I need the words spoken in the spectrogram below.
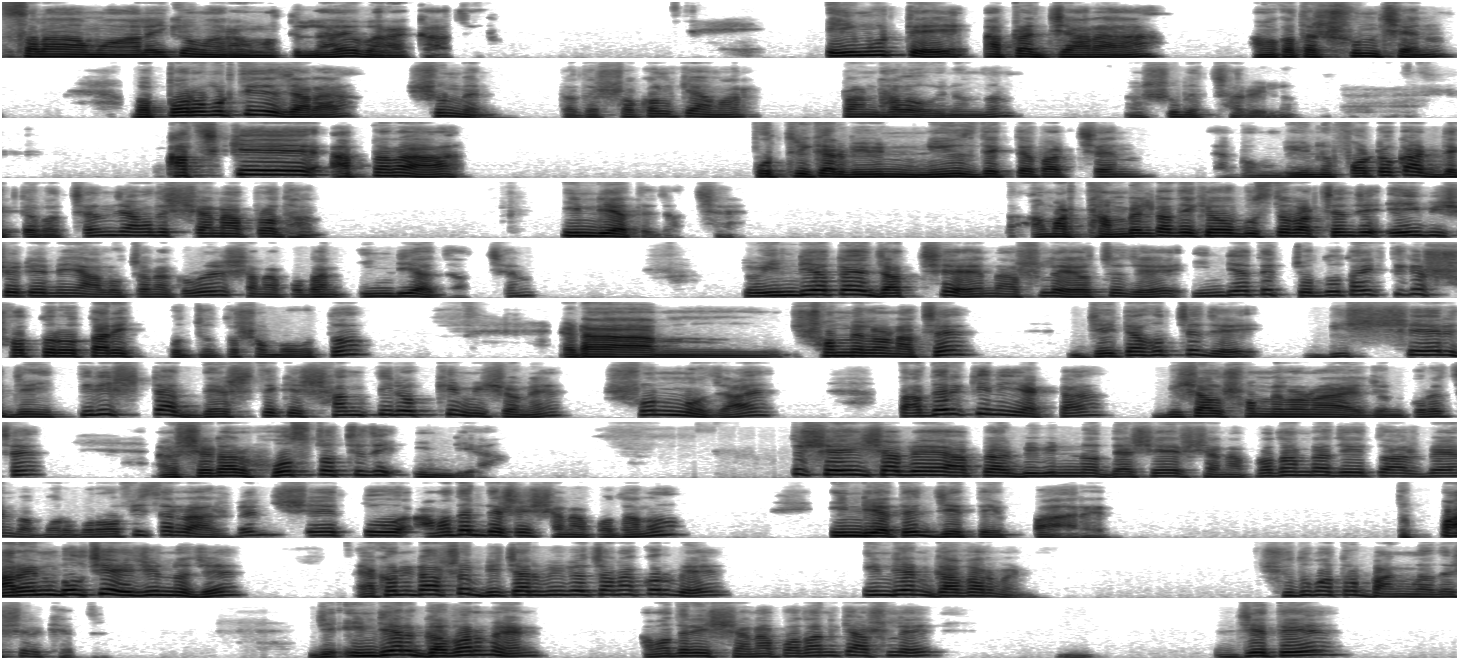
আসসালামু আলাইকুম রহমতুল্লাহ বারাকাত এই মুহূর্তে আপনার যারা আমার কথা শুনছেন বা পরবর্তীতে যারা শুনবেন, তাদের সকলকে আমার প্রাণ ঢালা অভিনন্দন শুভেচ্ছা রইল। আজকে আপনারা পত্রিকার বিভিন্ন নিউজ দেখতে পাচ্ছেন এবং বিভিন্ন ফটোকার্ড দেখতে পাচ্ছেন যে আমাদের সেনা প্রধান ইন্ডিয়াতে যাচ্ছে। আমার থাম্বেলটা দেখেও বুঝতে পারছেন যে এই বিষয়টা নিয়ে আলোচনা করে সেনাপ্রধান ইন্ডিয়া যাচ্ছেন। তো ইন্ডিয়াতে যাচ্ছেন আসলে হচ্ছে যে ইন্ডিয়াতে চোদ্দ তারিখ থেকে সতেরো তারিখ পর্যন্ত সম্ভবত এটা সম্মেলন আছে, যেটা হচ্ছে যে বিশ্বের যেই তিরিশটা দেশ থেকে শান্তিরক্ষী মিশনে সৈন্য যায়, তাদেরকে নিয়ে একটা বিশাল সম্মেলনের আয়োজন করেছে। সেটার হোস্ট হচ্ছে যে ইন্ডিয়া। তো সেই হিসাবে আপনার বিভিন্ন দেশের সেনা প্রধানরা যেহেতু আসবেন বা বড় বড় অফিসাররা আসবেন, সেহেতু আমাদের দেশের সেনা প্রধানও ইন্ডিয়াতে যেতে পারেন। তো পারেন বলছে এই জন্য যে, এখন এটা আসলে বিচার বিবেচনা করবে ইন্ডিয়ান গভর্নমেন্ট শুধুমাত্র বাংলাদেশের ক্ষেত্রে। যে ইন্ডিয়ার গভর্নমেন্ট আমাদের এই সেনা প্রধানকে আসলে যেতে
